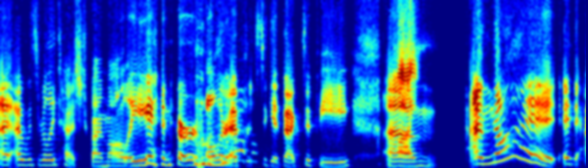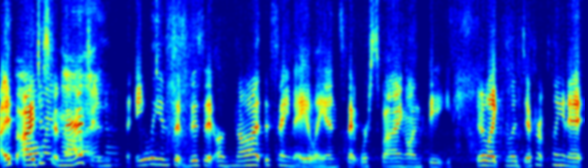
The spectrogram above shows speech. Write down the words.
I I was really touched by Molly and her all her efforts to get back to Fi. Um, I'm not, and if I Oh just my imagine God. the aliens that visit are not the same aliens that were spying on Fi. They're like from a different planet.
